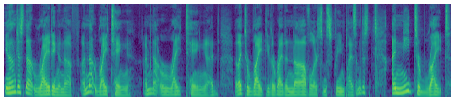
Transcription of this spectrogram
you know, I'm just not writing enough. I'm not writing. I'm not writing. I'd, I'd like to write, either write a novel or some screenplays. I'm just, I need to write.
